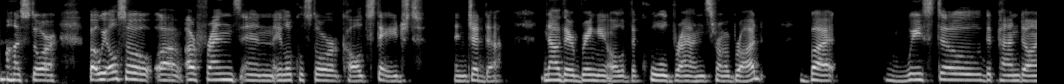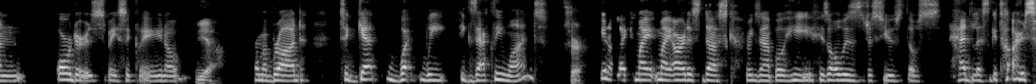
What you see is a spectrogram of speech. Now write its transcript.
Yamaha store but we also uh, our friends in a local store called staged in jeddah. Now they're bringing all of the cool brands from abroad but we still depend on orders basically you know. Yeah from abroad to get what we exactly want. Sure. You know like my my artist dusk for example he he's always just used those headless guitars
